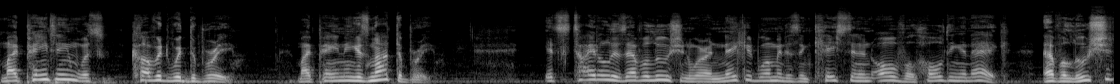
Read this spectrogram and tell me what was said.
my painting was covered with debris. My painting is not debris. Its title is Evolution, where a naked woman is encased in an oval holding an egg. Evolution?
